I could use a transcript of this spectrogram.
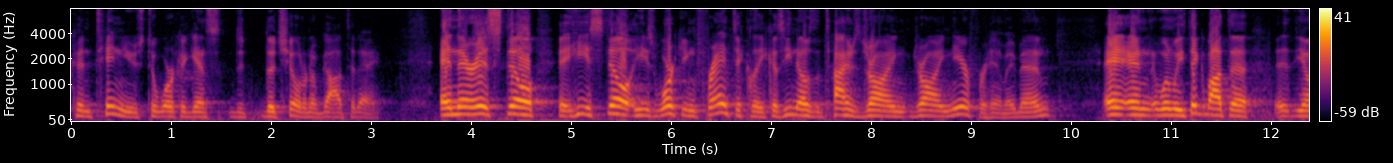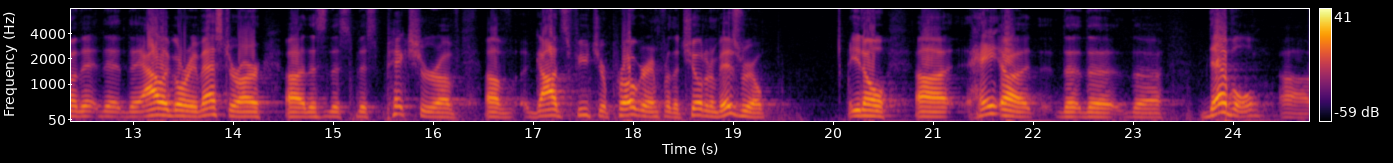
continues to work against the, the children of God today. And there is still, he is still, he's working frantically because he knows the time's drawing, drawing near for him. Amen? And, and, when we think about the, you know, the, the, the allegory of Esther, our, uh, this, this, this picture of, of God's future program for the children of Israel, you know, uh, hey, uh, the, the, the devil, uh,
